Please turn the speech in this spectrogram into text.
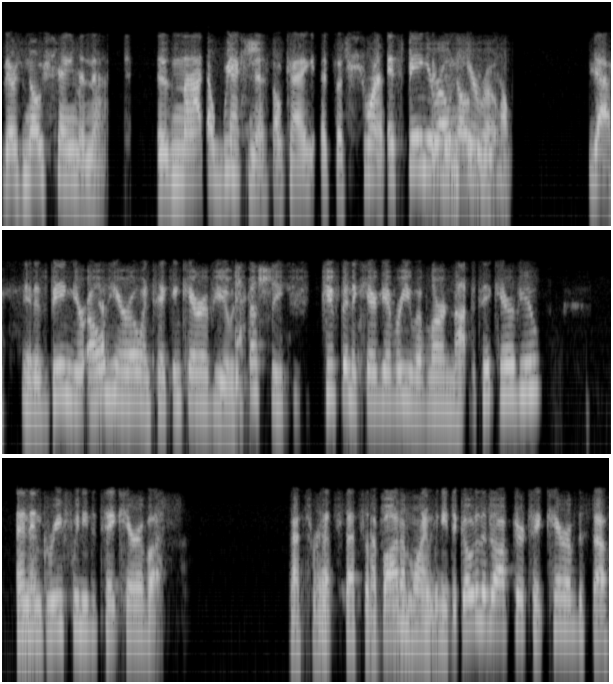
There's no shame in that. It is not a weakness, okay? It's a strength. It's being your own know you need hero. Yes. It is being your own Yes. hero and taking care of you, especially if you've been a caregiver, you have learned not to take care of you. And in grief, we need to take care of us. That's right. That's that's the bottom line. We need to go to the doctor, take care of the stuff,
